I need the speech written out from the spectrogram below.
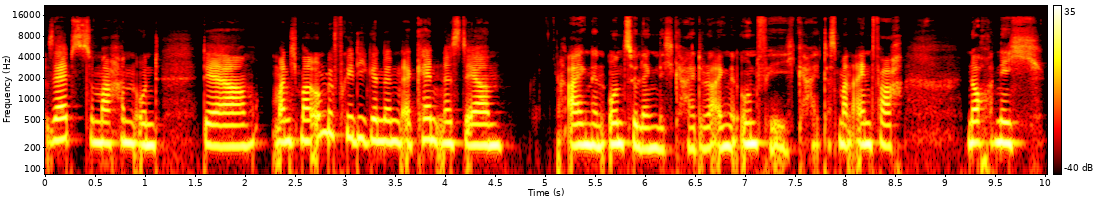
selbst zu machen und der manchmal unbefriedigenden Erkenntnis der eigenen Unzulänglichkeit oder eigenen Unfähigkeit, dass man einfach noch nicht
